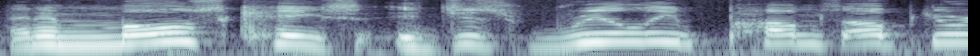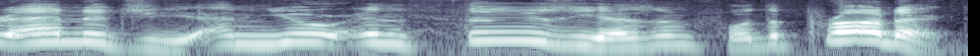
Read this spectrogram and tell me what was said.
And in most cases, it just really pumps up your energy and your enthusiasm for the product.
